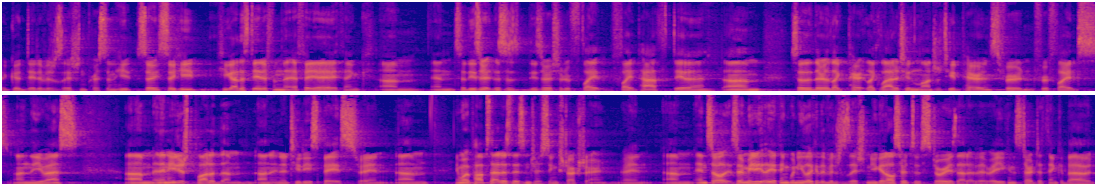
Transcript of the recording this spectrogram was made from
a, good data visualization person. He, so, so he, he got this data from the FAA, I think. Um, and so these are, this is, these are sort of flight, flight path data. Um, so they're like, pair, like latitude and longitude pairs for, for flights on the US. Um, and then he just plotted them on, in a 2D space, right? And what pops out is this interesting structure, right? Um, and so, so immediately I think when you look at the visualization, you get all sorts of stories out of it, right? You can start to think about,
